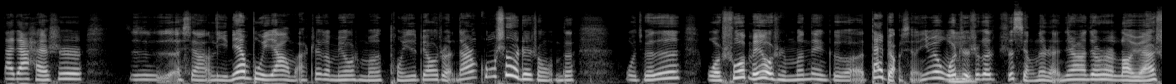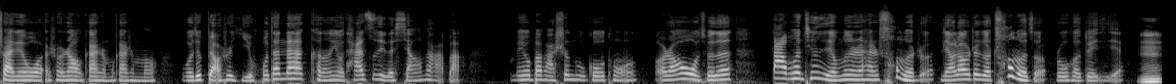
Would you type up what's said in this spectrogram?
大家还是呃想理念不一样吧，这个没有什么统一的标准。当然，公社这种的，我觉得我说没有什么那个代表性，因为我只是个执行的人，经常就是老袁甩给我说让我干什么干什么，我就表示疑惑，但他可能有他自己的想法吧，没有办法深度沟通。呃然后我觉得大部分听节目的人还是创作者，聊聊这个创作者如何对接。嗯，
